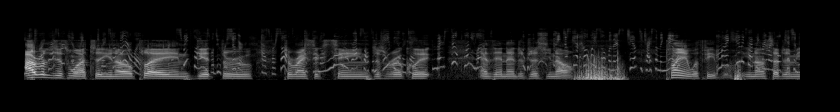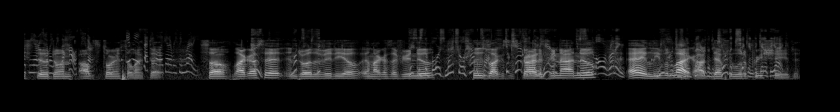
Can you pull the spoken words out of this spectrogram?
I really just want to, you know, play and get through to rank 16 just real quick. And then end up just, you know, playing with people. You know, instead of me still doing all the story and stuff like that. So, like I said, enjoy the video. And like I said, if you're new, please like and subscribe. If you're not new, hey, leave a like. I definitely would appreciate it.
